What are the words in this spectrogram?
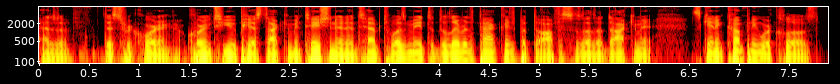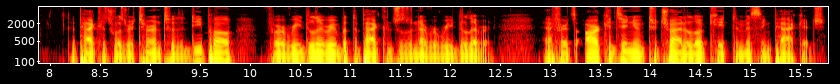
as of this recording. According to UPS documentation, an attempt was made to deliver the package, but the offices of the document scanning company were closed. The package was returned to the depot for redelivery, but the package was never redelivered. Efforts are continuing to try to locate the missing package.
